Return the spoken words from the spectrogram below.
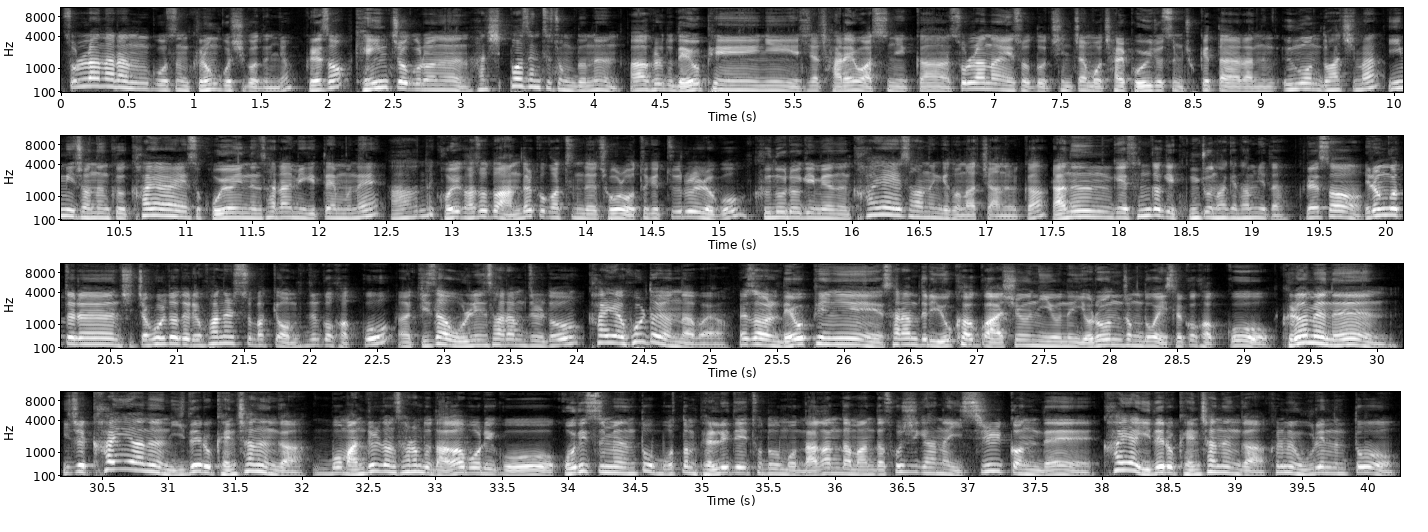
솔라나라는 곳은 그런 곳이거든요. 그래서 개인적으로는 한 10% 정도는 아 그래도 네오핀이 진짜 잘해왔으니까 솔라나에서도 진짜 뭐 잘 보여줬으면 좋겠다라는 응원도 하지만 이미 저는 그 카야에서 고여있는 사람이기 때문에 아 근데 거기 가서도 안 될 것 같은데 저걸 어떻게 뚫으려고? 그 노력이면은 카야에서 하는 게 더 낫지 않을까? 라는 게 생각이 공존하긴 합니다. 그래서 이런 것들은 진짜 홀더들이 화낼 수밖에 없는 것 같고 어, 기사 올린 사람들도 카야 홀더였나 봐요. 그래서 네오핀이 사람들이 욕하고 아쉬운 이유는 이런 정도가 있을 것 같고 그러면은 이제 카이아는 이대로 괜찮은가? 뭐 만들던 사람도 나가버리고 곧 있으면 또뭐 어떤 밸리데이터도 뭐 나간다 만다 소식이 하나 있을 건데 카이아 이대로 괜찮은가? 그러면 우리는 또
